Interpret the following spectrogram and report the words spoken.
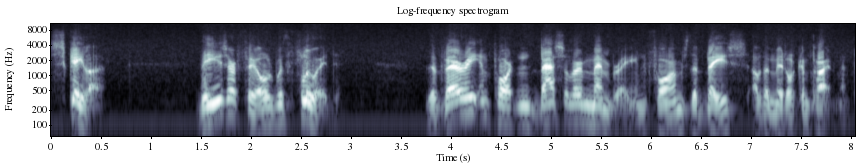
scala. These are filled with fluid. The very important basilar membrane forms the base of the middle compartment.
